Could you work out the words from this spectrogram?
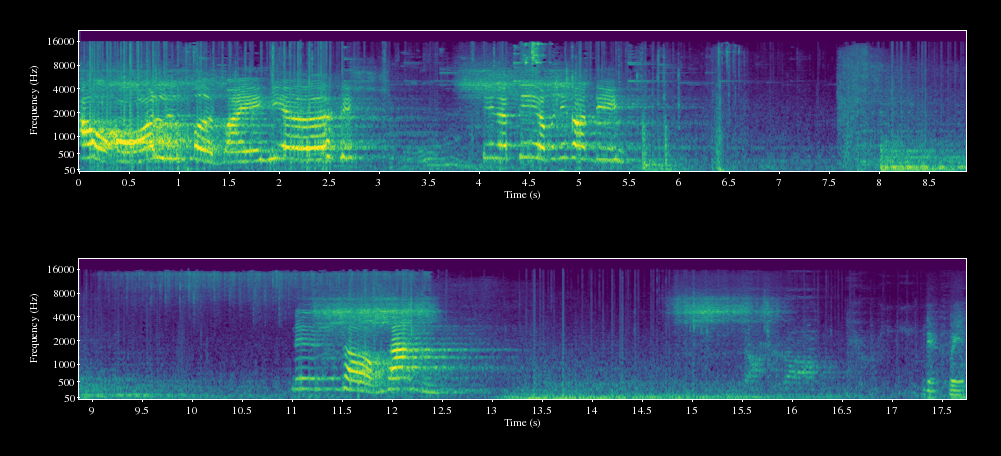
เอ้าอ๋อ ลืมเปิดไมค์ไอ้พี่เอ้ยพี่นัตตี้กับพี่ก่อนดี หนึ่งสองสาม เดี๋ยวเวท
